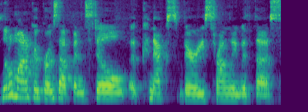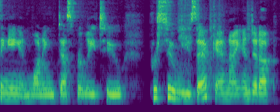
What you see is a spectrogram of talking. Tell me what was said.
little Monica grows up and still uh, connects very strongly with uh, singing and wanting desperately to pursue music. And I ended up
